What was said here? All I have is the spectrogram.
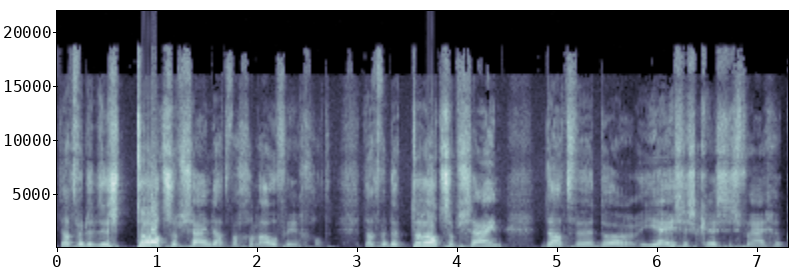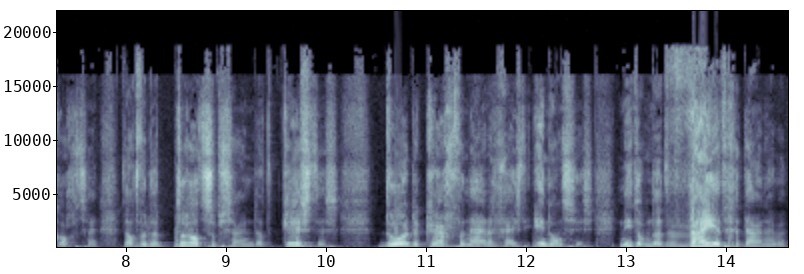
Dat we er dus trots op zijn dat we geloven in God. Dat we er trots op zijn dat we door Jezus Christus vrijgekocht zijn. Dat we er trots op zijn dat Christus door de kracht van de Heilige Geest in ons is. Niet omdat wij het gedaan hebben,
